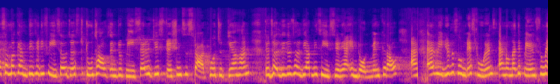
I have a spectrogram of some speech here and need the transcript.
ਇਸ ਸਮਰ ਕੈਂਪ ਦੀ ਜਿਹੜੀ ਫੀਸ ਹੈ ਉਹ ਜਸਟ 2000 ਰੁਪੀਸ ਹੈ ਰਜਿਸਟ੍ਰੇਸ਼ਨ ਸਟਾਰਟ ਹੋ ਚੁੱਕੀਆਂ ਹਨ ਤੇ ਜਲਦੀ ਤੋਂ ਜਲਦੀ ਆਪਣੀ ਸੀਟਸ ਜਿਹੜੀਆਂ ਇਨਰੋਲਮੈਂਟ ਕਰਾਓ ਐਂਡ ਇਹ ਵੀਡੀਓ ਨੂੰ ਸੁਣਦੇ ਸਟੂਡੈਂਟਸ ਐਂਡ ਉਹਨਾਂ ਦੇ ਪੇਰੈਂਟਸ ਨੂੰ ਮੈਂ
